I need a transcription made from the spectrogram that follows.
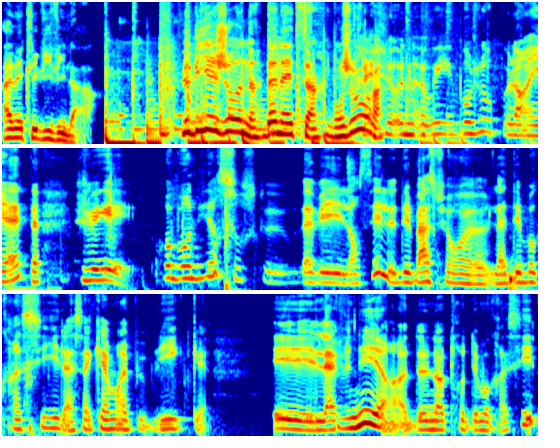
Annette Lévy-Villard. Le billet jaune d'Annette, bonjour. Jaune, oui, bonjour Paul-Henriette. Je vais rebondir sur ce que vous avez lancé, le débat sur euh, la démocratie, la Ve République et l'avenir de notre démocratie.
